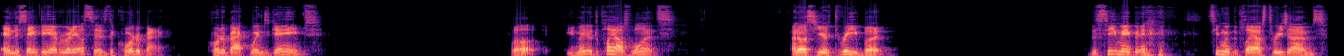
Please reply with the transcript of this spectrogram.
And the same thing everybody else says, the quarterback. Quarterback wins games. Well, you made it to the playoffs once. I know it's year three, but this team ain't been team with the playoffs three times.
